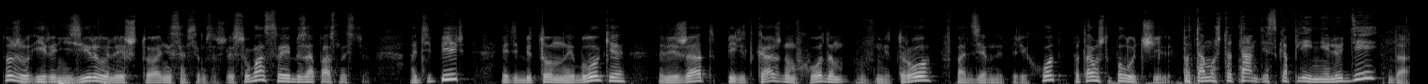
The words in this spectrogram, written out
тоже иронизировали, что они совсем сошли с ума своей безопасностью. А теперь эти бетонные блоки лежат перед каждым входом в метро, в подземный переход, потому что получили. Потому что там, где скопление людей, да.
